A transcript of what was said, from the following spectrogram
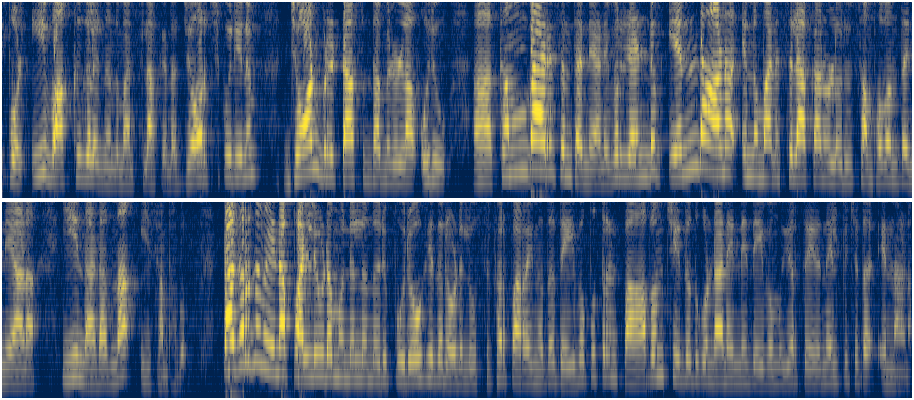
ഇപ്പോൾ ഈ വാക്കുകളിൽ നിന്ന് മനസ്സിലാക്കേണ്ടത്. ജോർജ് കുര്യനും ജോൺ ബ്രിട്ടാസും തമ്മിലുള്ള ഒരു കമ്പാരിസൺ തന്നെയാണ്. ഇവർ രണ്ടും എന്താണ് എന്ന് മനസ്സിലാക്കാനുള്ള ഒരു സംഭവം തന്നെയാണ് ഈ നടന്ന ഈ സംഭവം. തകർന്നു വീണ പള്ളിയുടെ മുന്നിൽ നിന്ന് ഒരു പുരോഹിതനോട് ലൂസിഫർ പറയുന്നത് ദൈവപുത്രൻ പാപം ചെയ്തതുകൊണ്ടാണ് എന്നെ ദൈവം ഉയർത്തെഴുന്നേൽപ്പിച്ചത് എന്നാണ്.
